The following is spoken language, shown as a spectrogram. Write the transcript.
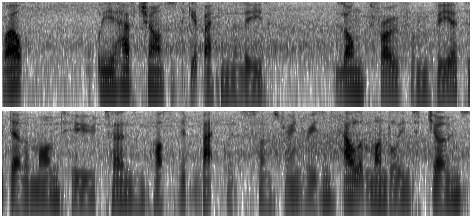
Well, we have chances to get back in the lead. Long throw from Villa to Delamond, who turns and passes it backwards for some strange reason. Howlett Mundle into Jones.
